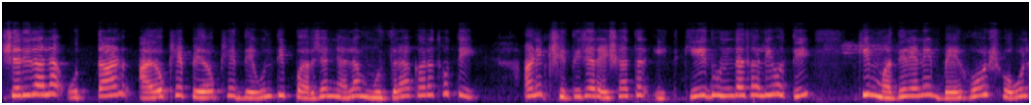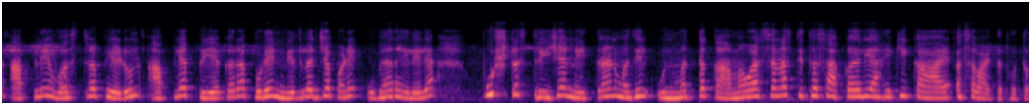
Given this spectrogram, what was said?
शरीराला उत्ताण आयोखे पिळोखे देऊन ती पर्जन्याला मुजरा करत होती आणि क्षितिज रेषा तर इतकी धुंद झाली होती की मदिरेने बेहोश होऊन आपले वस्त्र फेडून आपल्या प्रियकरापुढे निर्लज्जपणे उभ्या राहिलेल्या पुष्ट स्त्रीच्या नेत्रांमधील उन्मत्त कामवासनाच तिथं साकळली आहे की काय असं वाटत होतं.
